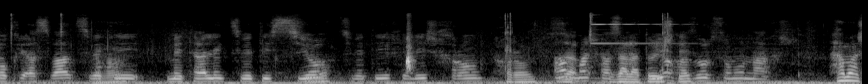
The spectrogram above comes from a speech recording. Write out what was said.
мокри асфалт цвети металлик цвети сиёҳ цвети хелиш хром. Хром. Ҳамаш ҳаст. золатой Ё шти ҳазор сомон нархш ҳамаш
